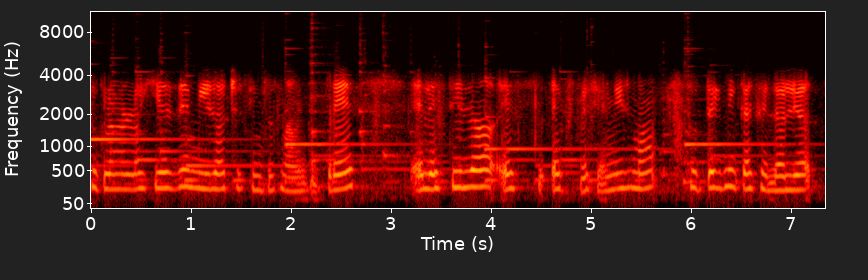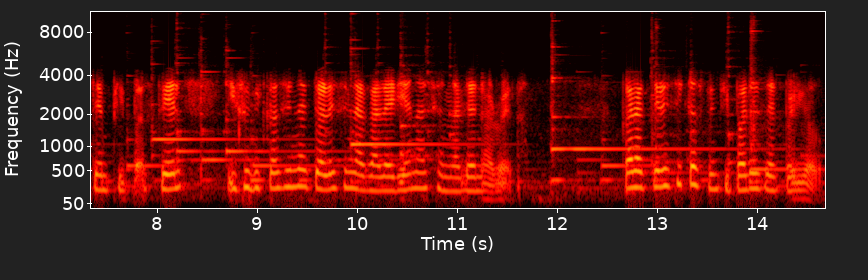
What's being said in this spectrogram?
su cronología es de 1893, el estilo es expresionismo, su técnica es el óleo, temple y pastel y su ubicación actual es en la Galería Nacional de Noruega. Características principales del periodo.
